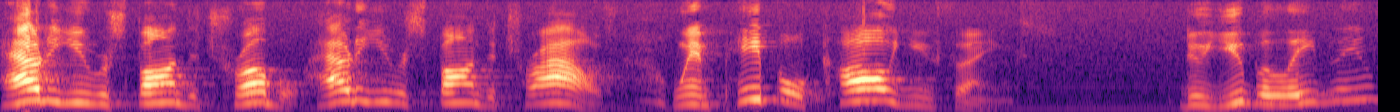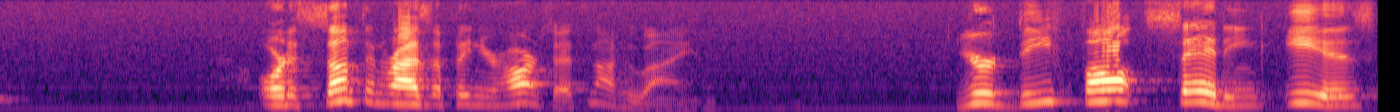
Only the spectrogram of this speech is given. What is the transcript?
How do you respond to trouble? How do you respond to trials? When people call you things, do you believe them? Or does something rise up in your heart and say, That's not who I am? Your default setting is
